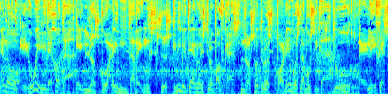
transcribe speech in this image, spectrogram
y Willy DJ en los 40 Dents. Suscríbete a nuestro podcast. Nosotros ponemos la música. Tú eliges el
